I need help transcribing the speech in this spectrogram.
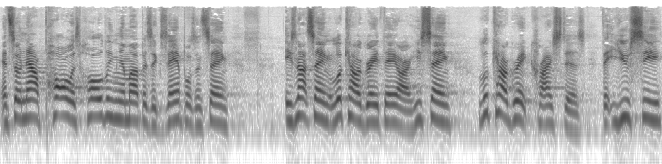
And so now Paul is holding them up as examples and saying, he's not saying, look how great they are. He's saying, Look how great Christ is that you see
